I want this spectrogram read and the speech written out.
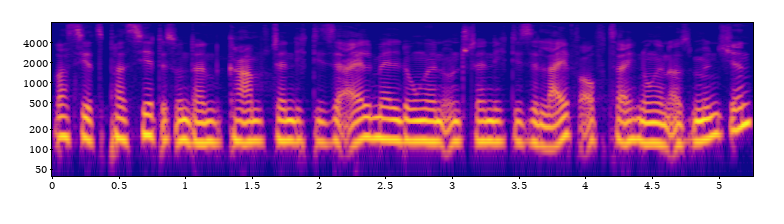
was jetzt passiert ist. Und dann kamen ständig diese Eilmeldungen und ständig diese Live-Aufzeichnungen aus München.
